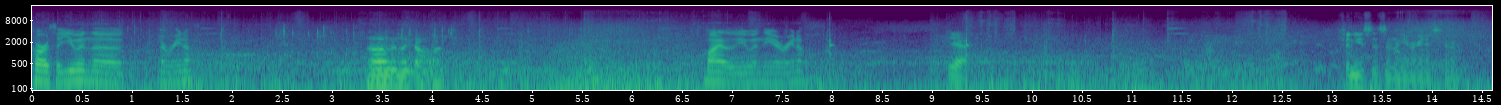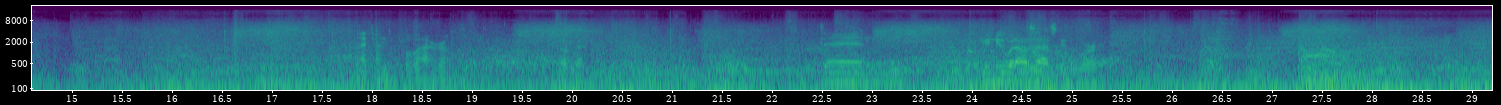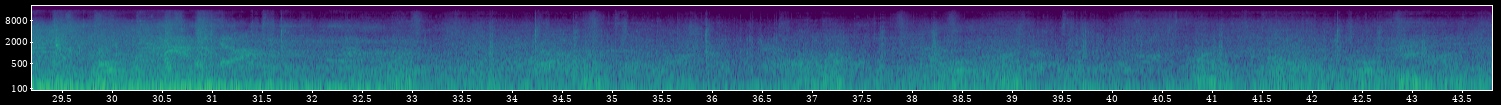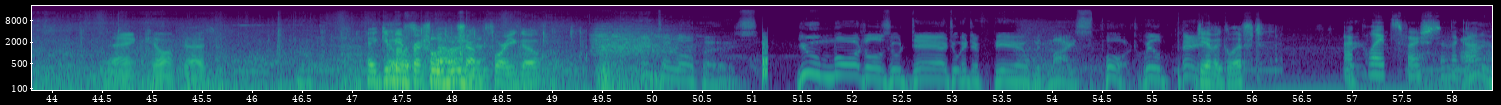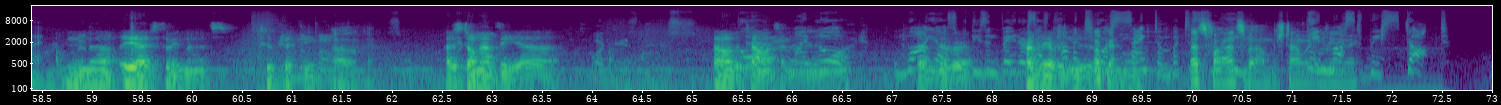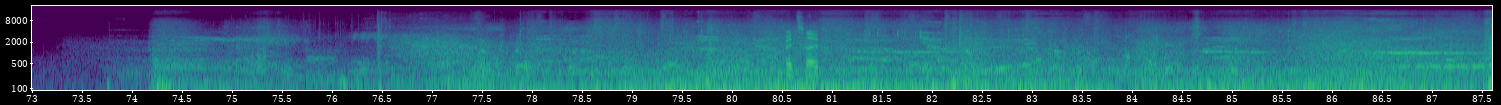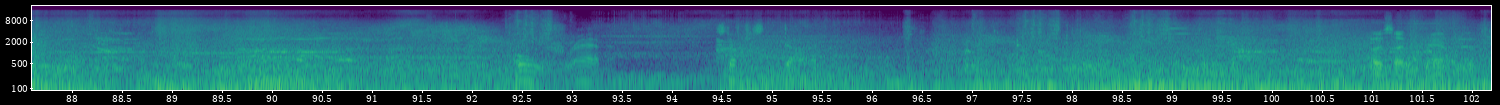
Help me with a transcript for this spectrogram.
Karth, are you in the arena? No, I'm in the gauntlet. Milo, are you in the arena? Yeah. Phineas is in the arena too. And I tend to pull aggro. Okay. Then you knew what I was asking for. Dang, kill him, guys. Hey, give Yo, me a fresh going battle shout here? before you go. Interlopers! You mortals who dare to interfere with my sport will pay. Do you have a glyph? Acolytes first in the gauntlet. No, yeah, it's three minutes. 250. Oh, okay. I just don't have the, uh, What is this? I don't have the talents in it. My anymore. lord, why else never- would these invaders have come use into it our sanctum but to That's fine. That's about how much time we They need must be stopped. Right side. Holy crap. Stuff just died. Other side of the ramp.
